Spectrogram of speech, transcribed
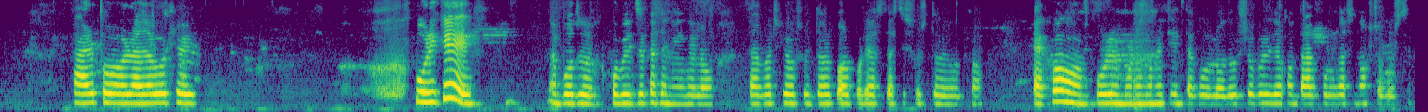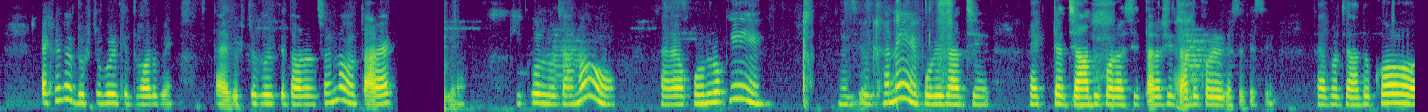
তারপর রাজা বসে পরীকে বোধ কবিরদের কাছে নিয়ে গেল। তারপর সে ওষুধ দেওয়ার পর পরে আস্তে আস্তে সুস্থ হয়ে উঠল। এখন পরীর মনে মনে চিন্তা করল দুষ্টপুরী যখন তার ফুল গাছ নষ্ট করছে, এখন তো দুষ্টপুরীকে ধরবে। তাই দুষ্টপুরীকে ধরার জন্য তারা এক কি করল জানো? তারা করল কি ওইখানে পরীর রাজ্যে একটা জাদুকর আছে, তারা সেই জাদুকরের কাছে গেছে। তারপর জাদুকর,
